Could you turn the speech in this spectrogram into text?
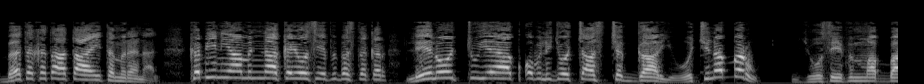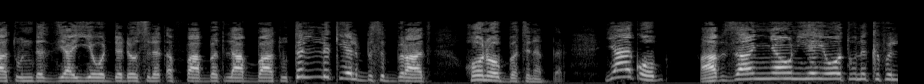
በተከታታይ ተምረናል። ከቢንያምና ከዮሴፍ በስተቀር ሌሎቹ የያዕቆብ ልጆች አስቸጋሪዎች ነበሩ። ዮሴፍም አባቱ እንደዚያ እየወደደው ስለ ጠፋበት ለአባቱ ትልቅ የልብ ስብራት ሆኖበት ነበር። ያዕቆብ አብዛኛውን የሕይወቱን ክፍል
